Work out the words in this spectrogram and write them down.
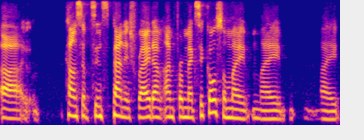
uh, concepts in Spanish, right? I'm, I'm, from Mexico, so my my my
